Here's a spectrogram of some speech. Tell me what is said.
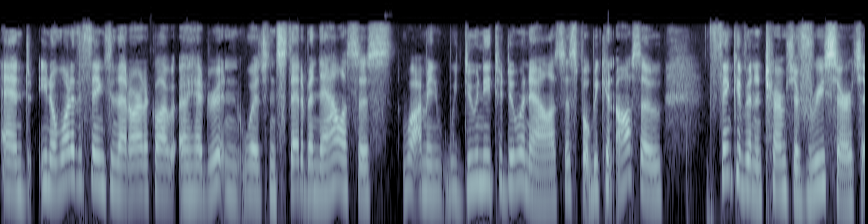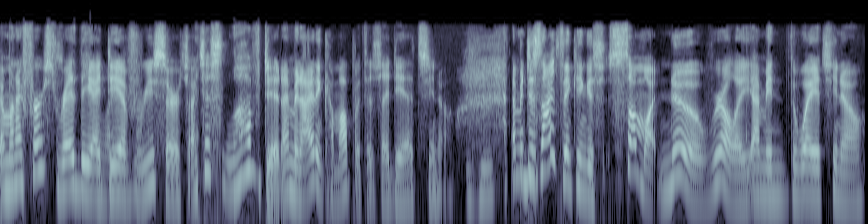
And you know, one of the things in that article I, I, had written was instead of analysis, well, I mean, we do need to do analysis, but we can also think of it in terms of research. And when I first read the idea of research, I just loved it. I mean, I didn't come up with this idea. It's you know, mm-hmm. I mean, design thinking is somewhat new, really. I mean, the way it's you know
